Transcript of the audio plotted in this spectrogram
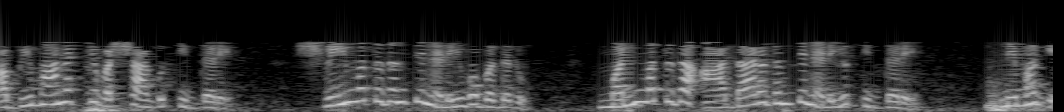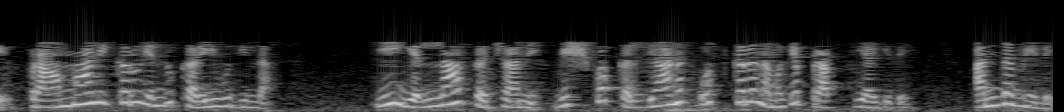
ಅಭಿಮಾನಕ್ಕೆ ವಶ ಆಗುತ್ತಿದ್ದರೆ ಶ್ರೀಮತದಂತೆ ನಡೆಯುವ ಬದಲು ಮನ್ಮತದ ಆಧಾರದಂತೆ ನಡೆಯುತ್ತಿದ್ದರೆ ನಿಮಗೆ ಪ್ರಾಮಾಣಿಕರು ಎಂದು ಕರೆಯುವುದಿಲ್ಲ. ಈ ಎಲ್ಲಾ ಖಜಾನೆ ವಿಶ್ವ ಕಲ್ಯಾಣಕ್ಕೋಸ್ಕರ ನಮಗೆ ಪ್ರಾಪ್ತಿಯಾಗಿದೆ. ಅಂದ ಮೇಲೆ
